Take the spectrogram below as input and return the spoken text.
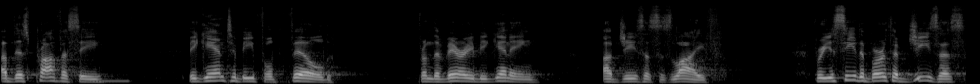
of this prophecy began to be fulfilled from the very beginning of Jesus' life. For you see, the birth of Jesus,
